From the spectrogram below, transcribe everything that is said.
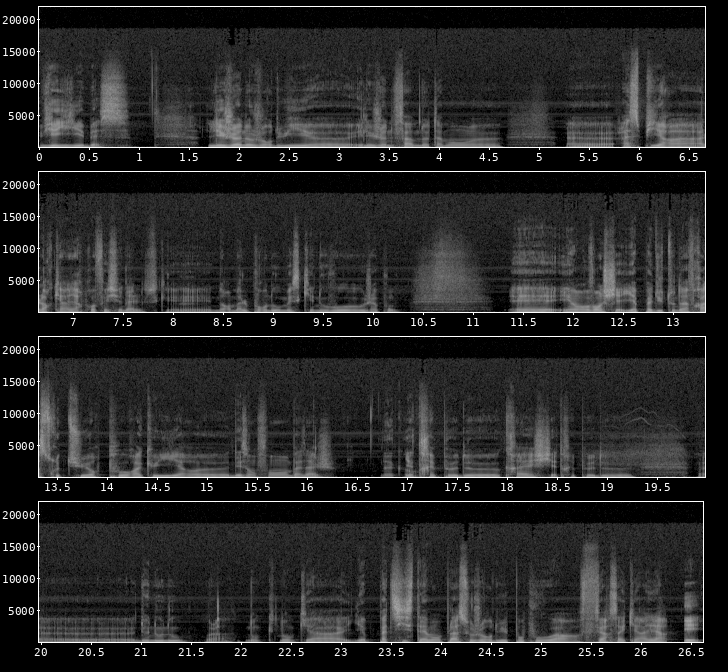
vieillit et baisse. Les jeunes aujourd'hui, euh, et les jeunes femmes notamment, euh, aspirent à, leur carrière professionnelle, ce qui est normal pour nous, mais ce qui est nouveau au Japon. Et, en revanche, il n'y a, pas du tout d'infrastructure pour accueillir euh, des enfants en bas âge. Il y a très peu de crèches, il y a très peu de, euh, de nounous. Voilà. Donc il n'y a, a, pas de système en place aujourd'hui pour pouvoir faire sa carrière et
